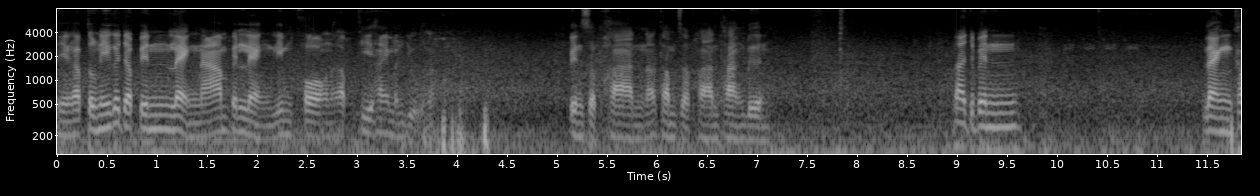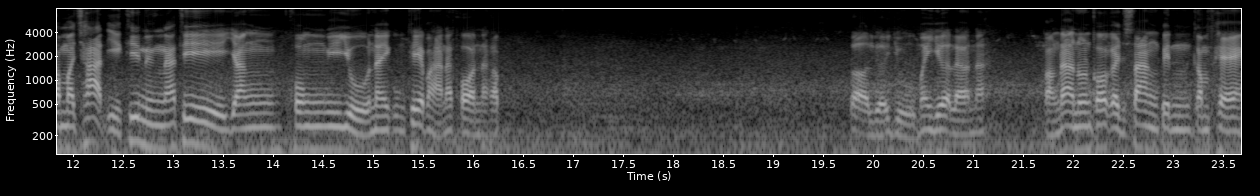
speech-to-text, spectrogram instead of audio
นี่ครับตรงนี้ก็จะเป็นแหล่งน้ำเป็นแหล่งริมคลองนะครับที่ให้มันอยู่นะเป็นสะพานนะทำสะพานทางเดิน น่าจะเป็น แหล่งธรรมชาติอีกที่หนึ่งนะที่ยังคงมีอยู่ในกรุงเทพมหานครนะครับ ก็เหลืออยู่ไม่เยอะแล้วนะฝั่งด้านนู้นก็จะสร้างเป็นกำแพง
